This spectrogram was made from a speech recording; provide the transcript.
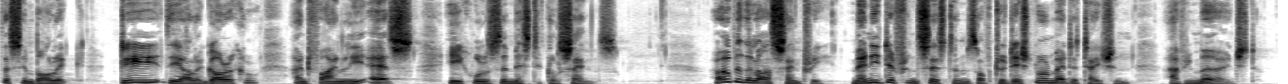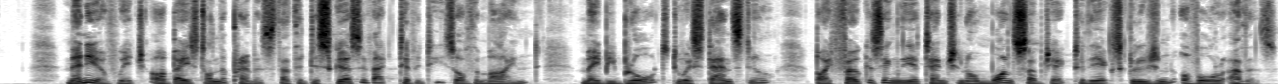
the symbolic, D the allegorical, and finally S equals the mystical sense. Over the last century, many different systems of traditional meditation have emerged, many of which are based on the premise that the discursive activities of the mind may be brought to a standstill by focusing the attention on one subject to the exclusion of all others,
